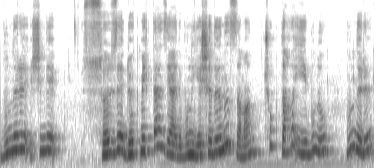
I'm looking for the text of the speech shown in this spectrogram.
bunları şimdi sözle dökmekten ziyade bunu yaşadığınız zaman çok daha iyi bunu bunları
